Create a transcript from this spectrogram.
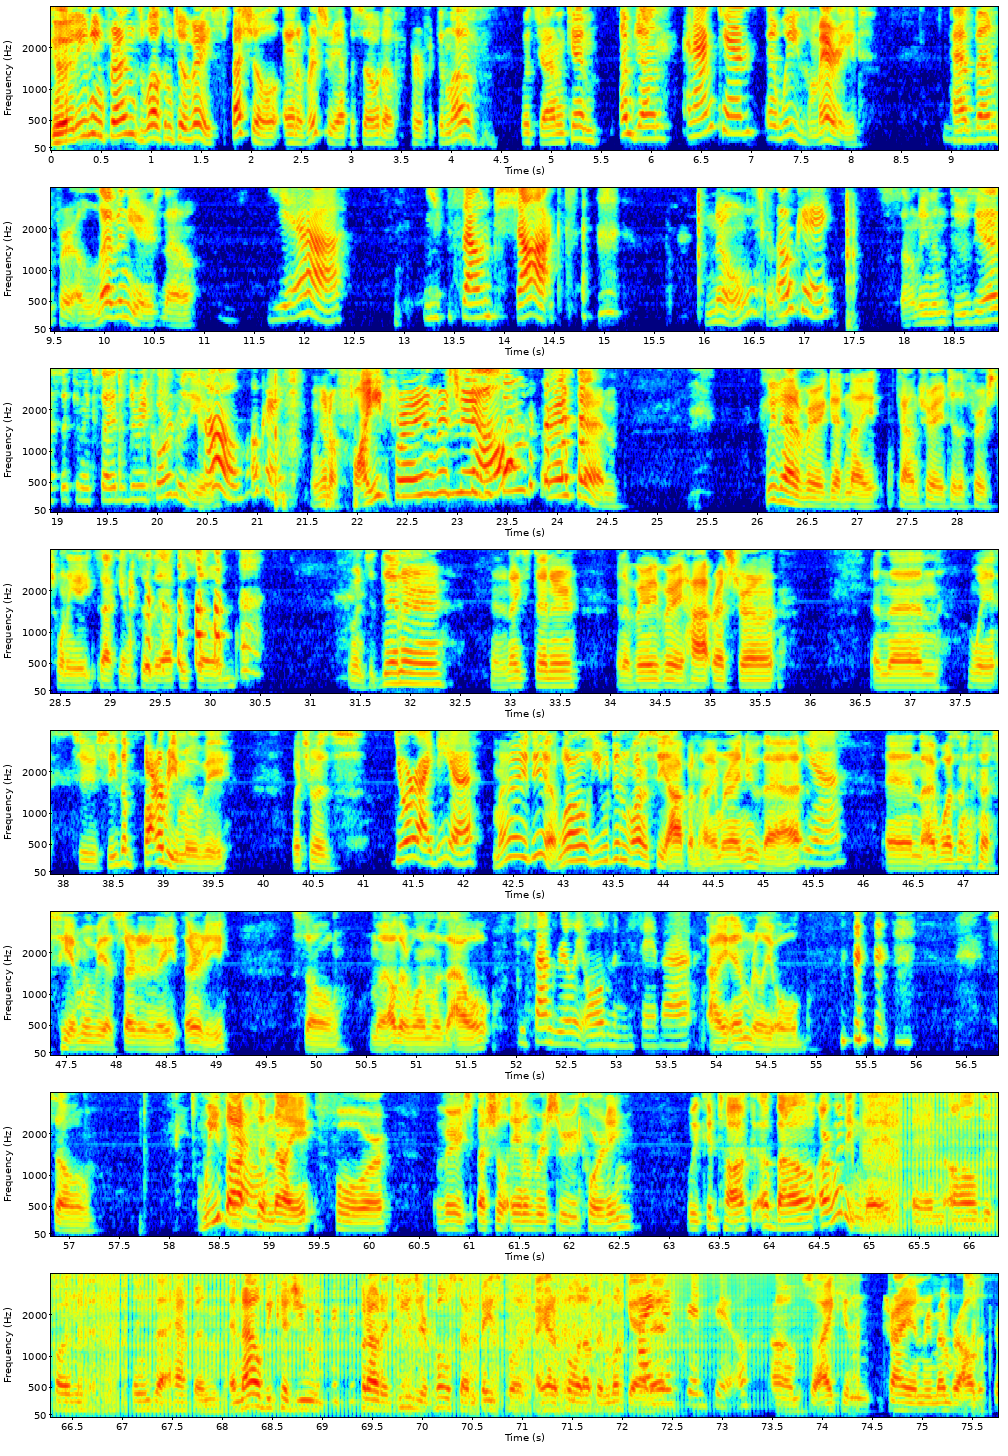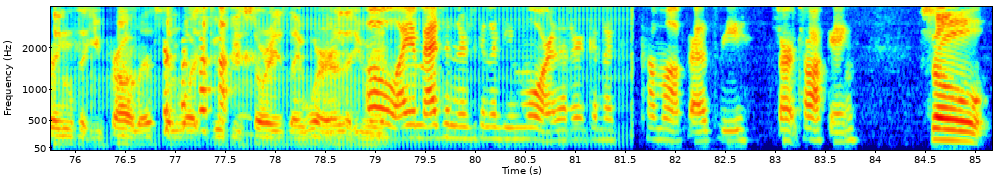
Good evening, friends. Welcome to a very special anniversary episode of Perfect in Love with John and Kim. I'm John, And I'm Kim. and we's married. Have been for 11 years now. Yeah. You sound shocked. No, I'm Okay. sounding enthusiastic and excited to record with you. Oh, okay. We're going to fight for our anniversary No. episode? All right, then. We've had a very good night, contrary to the first 28 seconds of the episode. We went to dinner, had a nice dinner in a very, very hot restaurant, and then went to see the Barbie movie, which was Your idea. my idea. Well, you didn't want to see Oppenheimer, I knew that, Yeah. and I wasn't going to see a movie that started at 8:30, so the other one was out. You sound really old when you say that. I am really old, so we thought So- tonight for a very special anniversary recording we could talk about our wedding day and all the fun things that happened and now because you put out a teaser post on facebook i gotta pull it up and look at I it I just did too. um, so i can try and remember all the things that you promised and what goofy stories they were that you were Oh, I imagine there's going to be more that are going to come up as we start talking. so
